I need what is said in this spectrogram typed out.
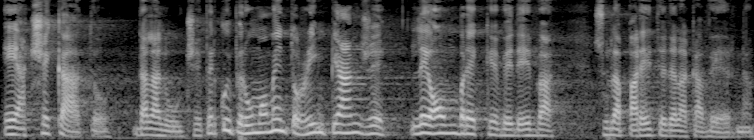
è accecato dalla luce, per cui per un momento rimpiange le ombre che vedeva sulla parete della caverna,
